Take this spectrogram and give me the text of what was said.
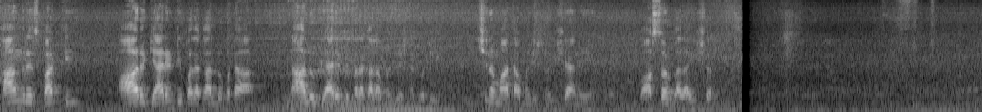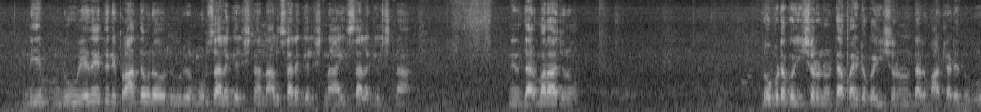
కాంగ్రెస్ పార్టీ ఆరు గ్యారంటీ పథకాల లోపల నాలుగు గ్యారంటీ పథకాలు అమలు చేసినటువంటి ఇచ్చిన మాట అమలు చేసిన విషయాన్ని వాస్తవం కదా ఈశ్వర్? నీ నువ్వు ఏదైతే నీ ప్రాంతంలో నువ్వు మూడు సార్లు గెలిచినా నాలుగు సార్లు గెలిచినా ఐదు సార్లు గెలిచినా నేను ధర్మరాజును లోపల ఒక ఈశ్వరుని ఉంటా బయట ఒక ఈశ్వరుని ఉంటా అని మాట్లాడే నువ్వు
